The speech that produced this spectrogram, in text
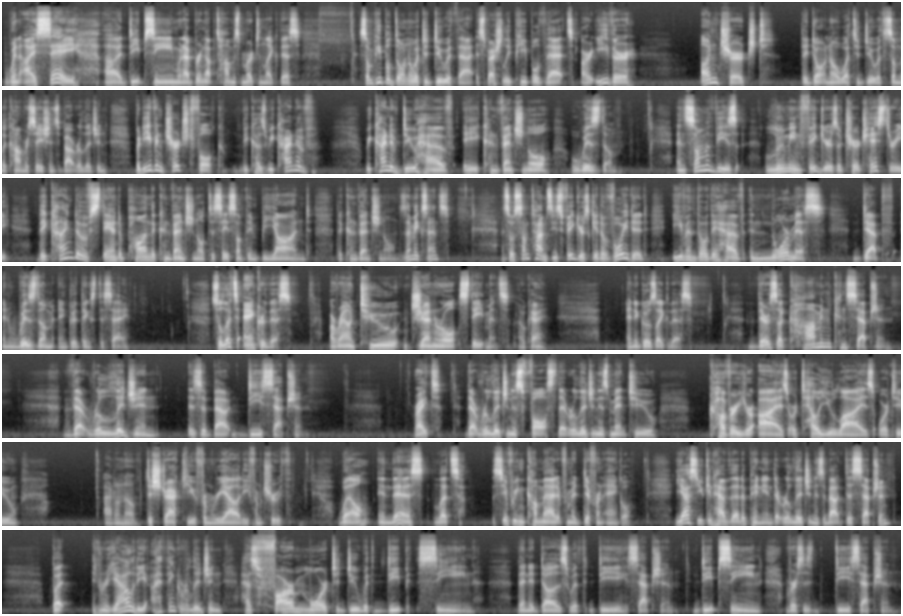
when I say uh, deep seeing, when I bring up Thomas Merton like this, some people don't know what to do with that, especially people that are either unchurched, they don't know what to do with some of the conversations about religion, but even churched folk, because we kind of we kind of do have a conventional wisdom. And some of these looming figures of church history, they kind of stand upon the conventional to say something beyond the conventional. Does that make sense? And so sometimes these figures get avoided even though they have enormous depth and wisdom and good things to say. So let's anchor this around two general statements, okay? And it goes like this There's a common conception that religion is about deception, right? That religion is false, that religion is meant to cover your eyes or tell you lies or to, I don't know, distract you from reality, from truth. Well, in this, let's see if we can come at it from a different angle. yes, you can have that opinion that religion is about deception, but in reality, I think religion has far more to do with deep seeing than it does with deception. Deep seeing versus deception.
